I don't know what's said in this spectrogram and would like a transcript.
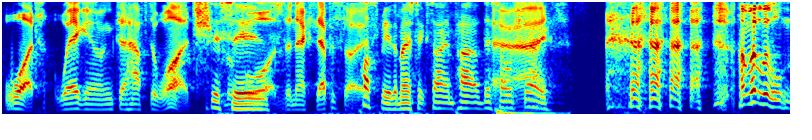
what we're going to have to watch This before is the next episode. Possibly the most exciting part of this whole show. I'm a little,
